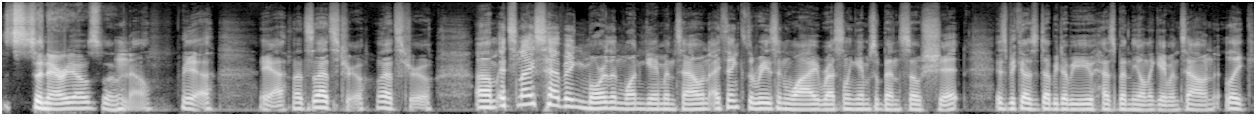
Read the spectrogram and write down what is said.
scenarios. So. No. Yeah. Yeah, that's that's true. That's true. Um, it's nice having more than one game in town. I think the reason why wrestling games have been so shit is because WWE has been the only game in town. Like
